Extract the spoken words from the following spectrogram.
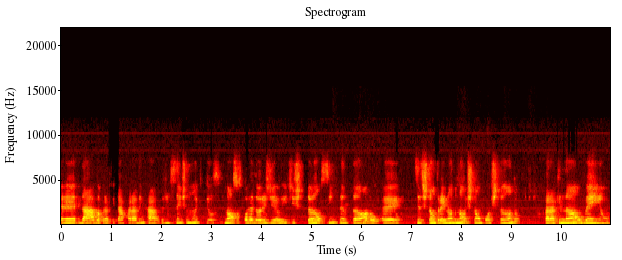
é, dava para ficar parado em casa. A gente sente muito que os nossos corredores de elite estão sim tentando, é, se estão treinando, não estão postando, para que não venham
